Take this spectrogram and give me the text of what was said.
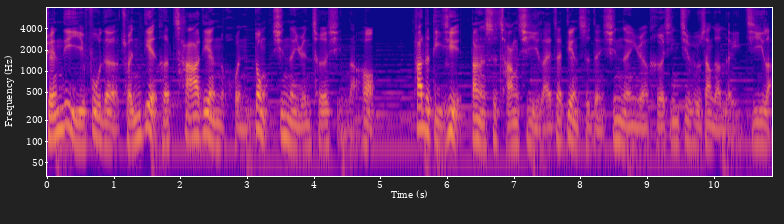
全力以赴的纯电和插电混动新能源车型了，哈。它的底气当然是长期以来在电池等新能源核心技术上的累积了。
